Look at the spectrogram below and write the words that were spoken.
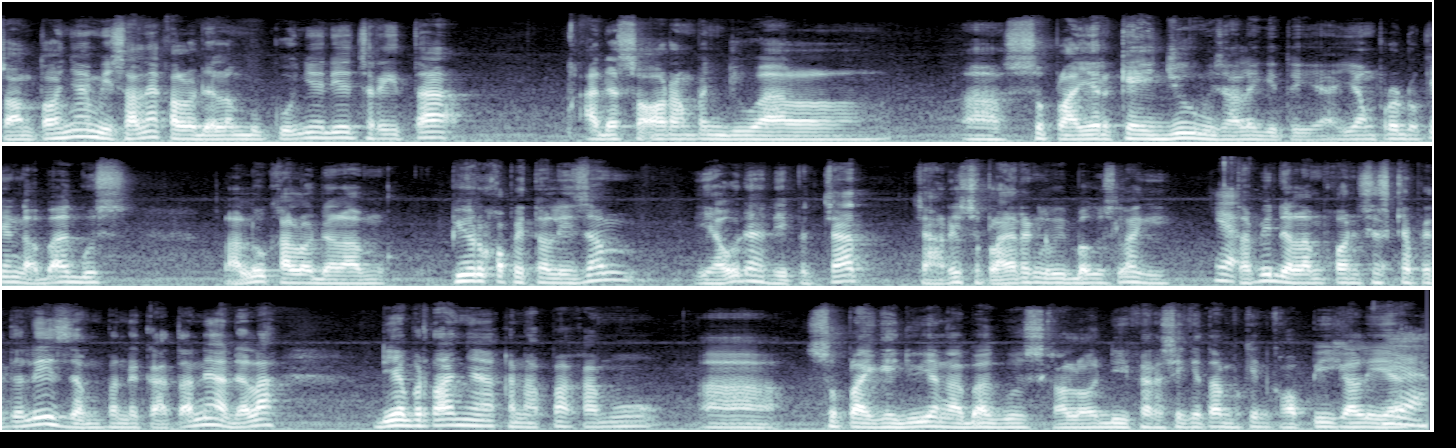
Contohnya misalnya kalau dalam bukunya dia cerita ada seorang penjual uh, supplier keju misalnya gitu ya, yang produknya nggak bagus. Lalu kalau dalam pure capitalism ya udah dipecat, cari supplier yang lebih bagus lagi. Ya. Tapi dalam conscious capitalism pendekatannya adalah dia bertanya kenapa kamu uh, supply kejunya nggak bagus? Kalau di versi kita mungkin kopi kali ya. Iya,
